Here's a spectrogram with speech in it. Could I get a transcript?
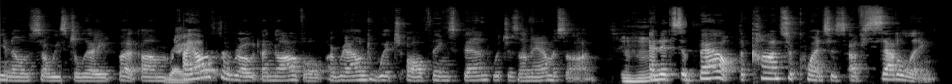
you know, it's always delayed. But um, right. I also wrote a novel, Around Which All Things Bend, which is on Amazon. Mm-hmm. And it's about the consequences of settling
